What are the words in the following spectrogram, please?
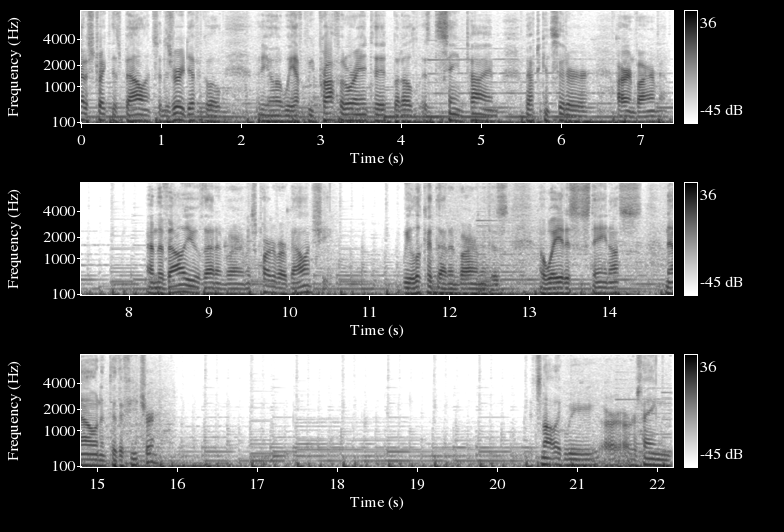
Got to strike this balance, and it's very difficult. You know, we have to be profit-oriented, but at the same time, we have to consider our environment. And the value of that environment is part of our balance sheet. We look at that environment as a way to sustain us now and into the future. It's not like we are, are saying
